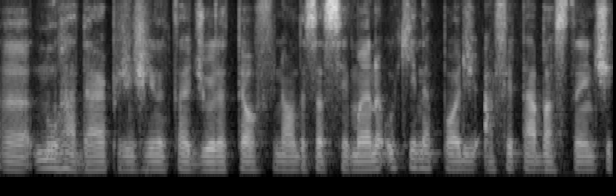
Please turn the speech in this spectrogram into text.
uh, no radar para a gente ainda estar tá de olho até o final dessa semana, o que ainda pode afetar bastante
